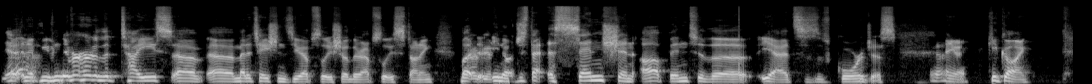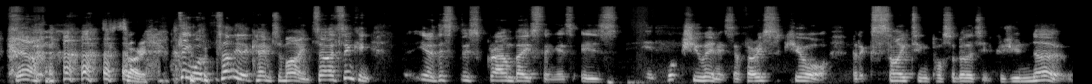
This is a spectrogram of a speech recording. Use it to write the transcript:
Yeah. And if you've never heard of the Thais uh, uh, meditations, you absolutely should. They're absolutely stunning. But you know, just that ascension up into the yeah, it's, it's gorgeous. Yeah. Anyway, keep going. Yeah. Sorry. I think well, something that came to mind. So I was thinking you know this this ground based thing is is it hooks you in. It's a very secure but exciting possibility because you know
